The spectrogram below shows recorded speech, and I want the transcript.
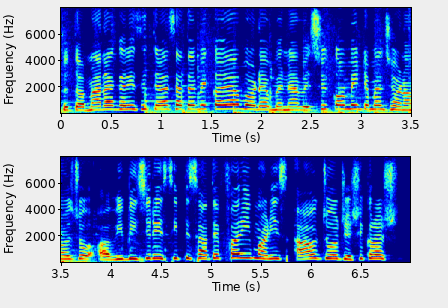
તો તમારા ઘરે સીતળા સાથે મેં કયા વડા બનાવે છે? કોમેન્ટમાં જણાવજો. આવી બીજી રેસીપી સાથે ફરી મળીશ. આવજો. જય શ્રી કૃષ્ણ.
